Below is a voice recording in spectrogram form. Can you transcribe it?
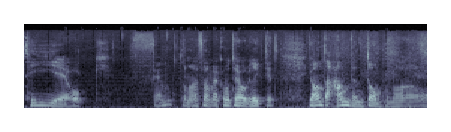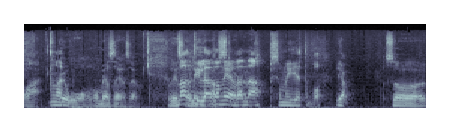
10 och 15 har jag för mig. Jag kommer inte ihåg riktigt. Jag har inte använt dem på några Nej. år om jag säger så. Länge laddar ner en app som är jättebra. Ja. Så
